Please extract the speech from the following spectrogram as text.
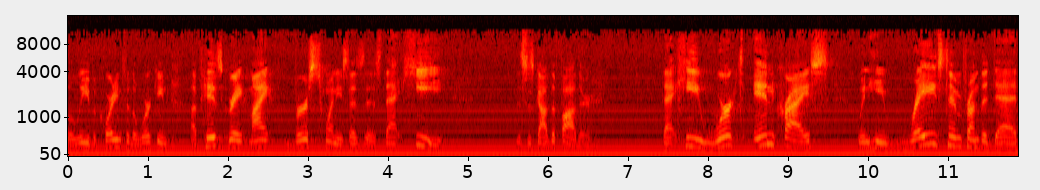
believe, according to the working of his great might. Verse 20 says this that he, this is God the Father, that he worked in Christ when he raised him from the dead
